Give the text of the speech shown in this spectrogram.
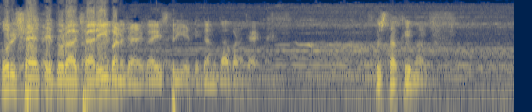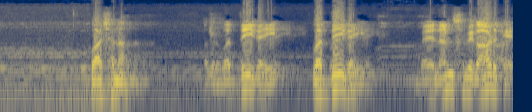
ਪੁਰਸ਼ ਹੈ ਤੇ ਦੁਰਾਚਾਰੀ ਬਣ ਜਾਏਗਾ ਇਸਤਰੀ ਹੈ ਤੇ ਗੰਦਾ ਬਣ ਜਾਏਗਾ ਗੁਸਤਾਖੀ ਮਾਰ ਵਾਸ਼ਨਾ ਅਗਰ ਵੱਧਦੀ ਗਈ ਵੱਧਦੀ ਗਈ ਬੈਲੈਂਸ ਵਿਗਾੜ ਕੇ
